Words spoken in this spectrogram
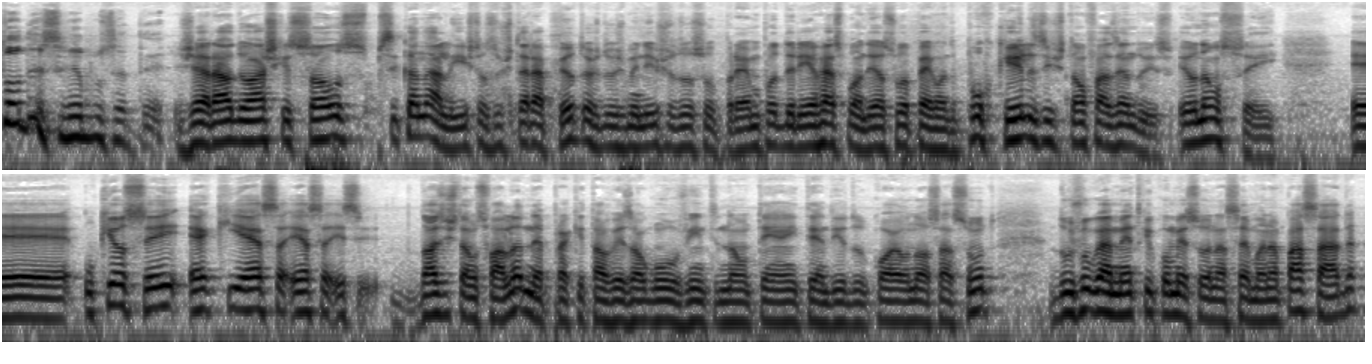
todo esse rebuceté. Geraldo, eu acho que só os psicanalistas, os terapeutas dos ministros do Supremo poderiam responder a sua pergunta. Por que eles estão fazendo isso? Eu não sei. É, o que eu sei é que essa, essa, esse, nós estamos falando, né, para que talvez algum ouvinte não tenha entendido qual é o nosso assunto, do julgamento que começou na semana passada,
